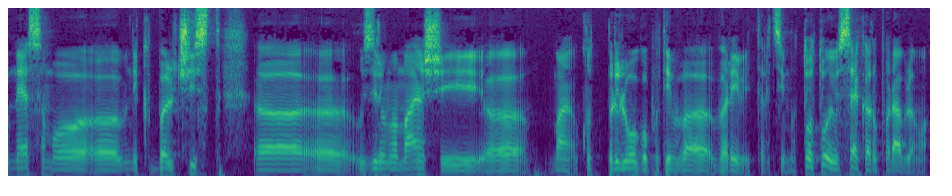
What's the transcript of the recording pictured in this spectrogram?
vnesemo uh, nek bolj čist uh, uh, oziroma manjši uh, manj, kot prilogo potem v, v Revit. To, to je vse, kar uporabljamo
